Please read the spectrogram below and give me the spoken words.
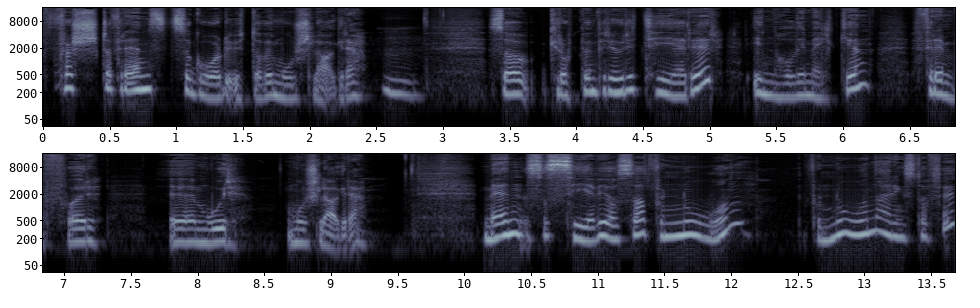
Først og fremst så går det utover morslagre. Mm. Så kroppen prioriterer innholdet i melken fremfor eh, mor, mors. Men så ser vi også at for noen, for noen næringsstoffer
